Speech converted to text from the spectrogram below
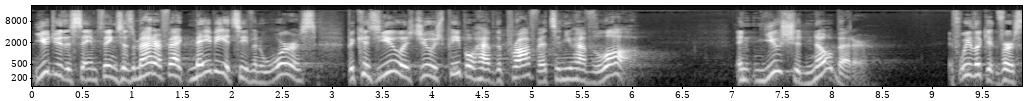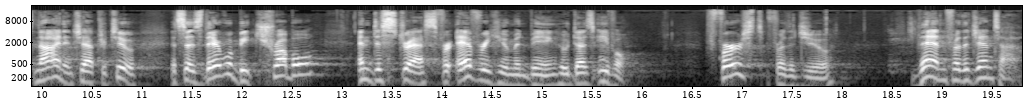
You do the same things. As a matter of fact, maybe it's even worse because you, as Jewish people, have the prophets and you have the law. And you should know better. If we look at verse 9 in chapter 2, it says, There will be trouble and distress for every human being who does evil. First for the Jew, then for the Gentile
